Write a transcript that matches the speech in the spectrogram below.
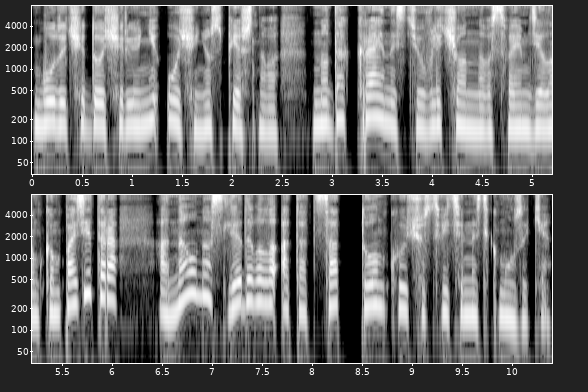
Будучи дочерью не очень успешного, но до крайности увлеченного своим делом композитора, она унаследовала от отца тонкую чувствительность к музыке.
